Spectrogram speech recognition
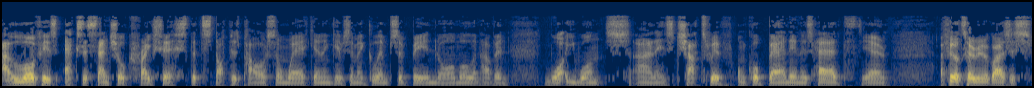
I love his existential crisis that stops his powers from working and gives him a glimpse of being normal and having what he wants and his chats with Uncle Ben in his head. You know, I feel Tobey Maguire's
